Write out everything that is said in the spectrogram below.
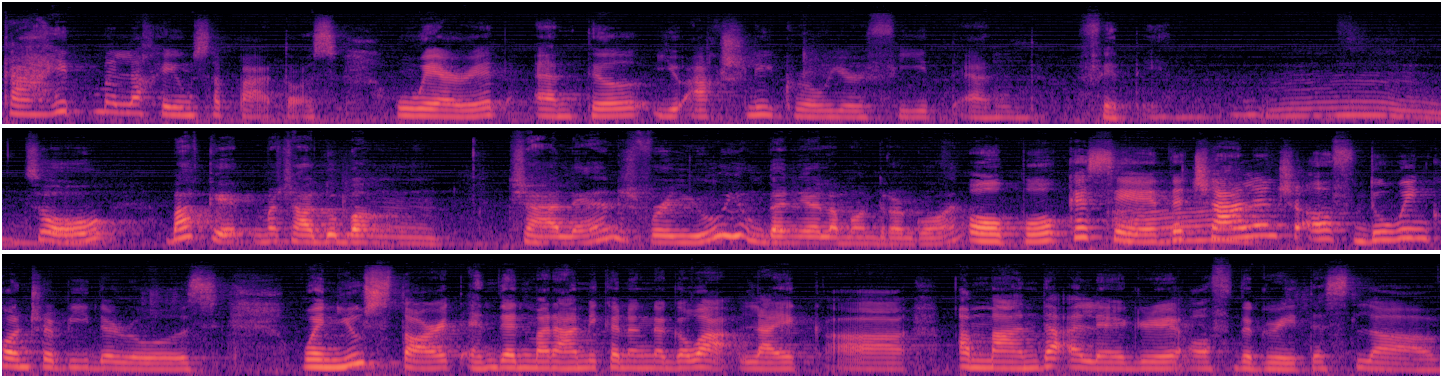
kahit malaki yung sapatos, wear it until you actually grow your feet and fit in. So, bakit? Masyado bang challenge for you yung Daniela Mondragon? Opo, kasi the challenge of doing contrabida roles, when you start and then marami ka nang nagawa, like uh, Amanda Alegre of The Greatest Love,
